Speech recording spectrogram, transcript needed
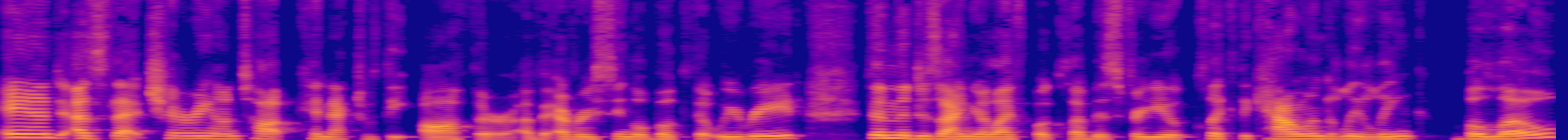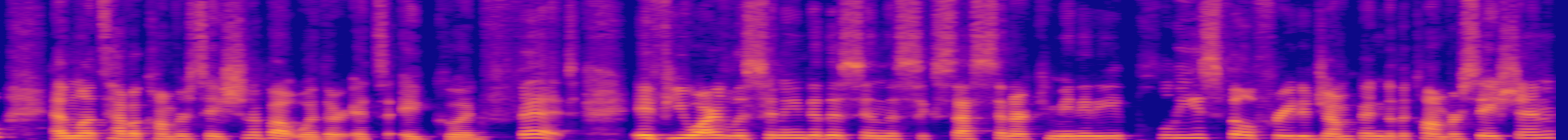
and as that cherry on top, connect with the author of every single book that we read, then the Design Your Life Book Club is for you. Click the Calendly link below and let's have a conversation about whether it's a good fit. If you are listening to this in the Success Center community, please feel free to jump into the conversation.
